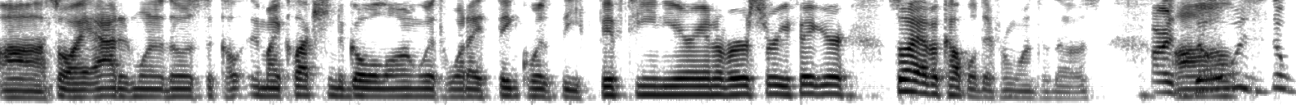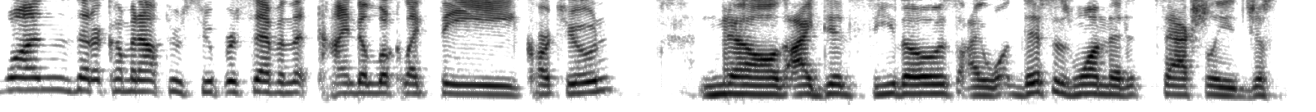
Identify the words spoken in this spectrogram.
Uh, so I added one of those to in my collection to go along with what I think was the 15 year anniversary figure. So I have a couple different ones of those. Are Uh, those the ones that are coming out through Super 7 that kind of look like the cartoon? No, I did see those. I this is one that it's actually just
